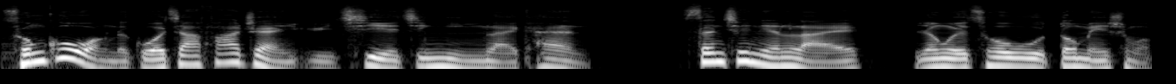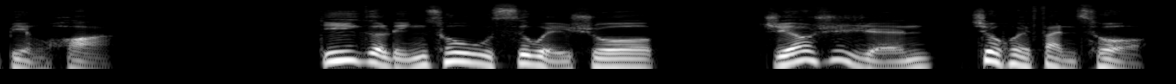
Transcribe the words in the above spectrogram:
从过往的国家发展与企业经营来看，三千年来人为错误都没什么变化。第一个零错误思维说，只要是人就会犯错，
